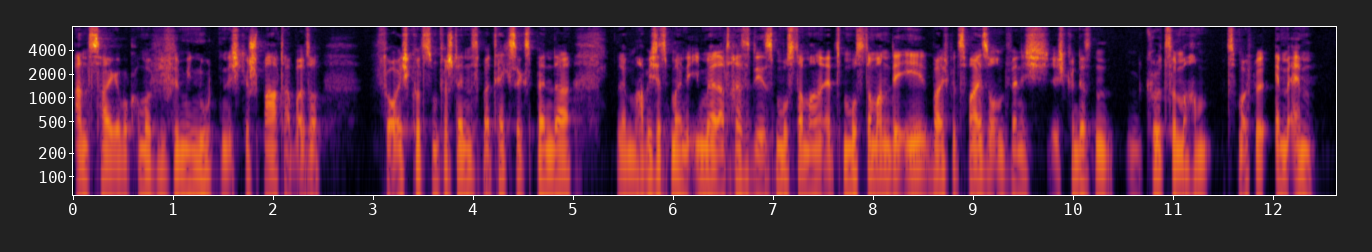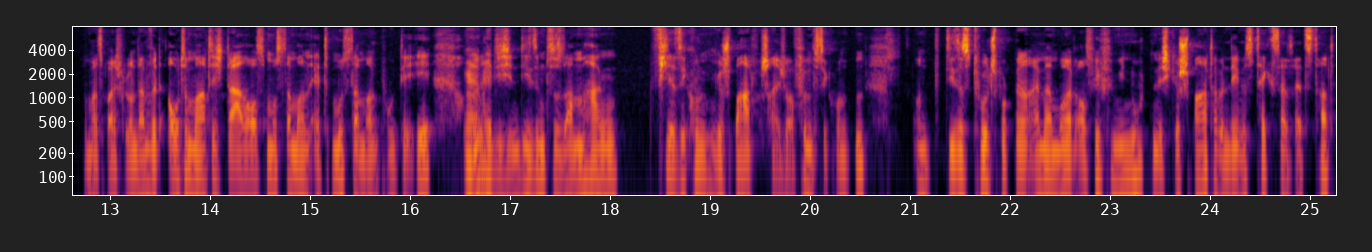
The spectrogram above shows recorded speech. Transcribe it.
Anzeige bekomme, wie viele Minuten ich gespart habe. Also für euch kurz zum Verständnis, bei TextExpander ähm, habe ich jetzt meine E-Mail-Adresse, die ist mustermann.mustermann.de beispielsweise und wenn ich, ich könnte jetzt ein, ein Kürzel machen, zum Beispiel MM, als Beispiel, und dann wird automatisch daraus mustermann.mustermann.de und ja. dann hätte ich in diesem Zusammenhang vier Sekunden gespart, wahrscheinlich auch fünf Sekunden. Und dieses Tool spuckt mir dann einmal im Monat aus, wie viele Minuten ich gespart habe, indem es Text ersetzt hat.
